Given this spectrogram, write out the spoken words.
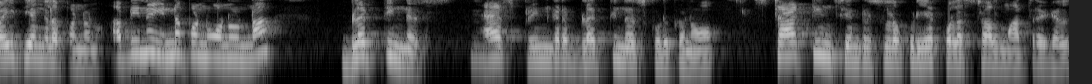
வைத்தியங்களை பண்ணணும். அப்படின்னா என்ன பண்ணணும்னா பிளட் தின்னஸ் ஆஸ்பிரின்கிற பிளட் தின்னஸ் கொடுக்கணும். ஸ்டாட்டின்ஸ் என்று சொல்லக்கூடிய கொலஸ்ட்ரால் மாத்திரைகள்.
